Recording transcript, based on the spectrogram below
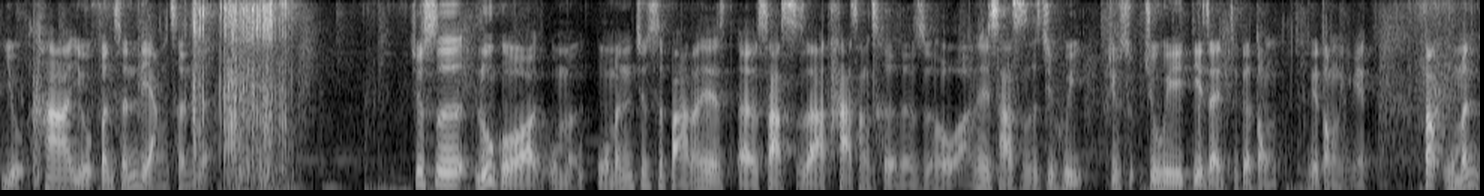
有它有分成两层的。就是如果我们我们就是把那些呃砂石啊踏上车的时候啊，那些砂石就会就是就会跌在这个洞这个洞里面。当我们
